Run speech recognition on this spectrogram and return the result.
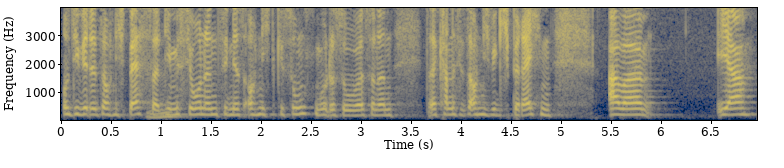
Und die wird jetzt auch nicht besser. Die Emissionen sind jetzt auch nicht gesunken oder sowas, sondern man kann es jetzt auch nicht wirklich berechnen. Aber ja,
